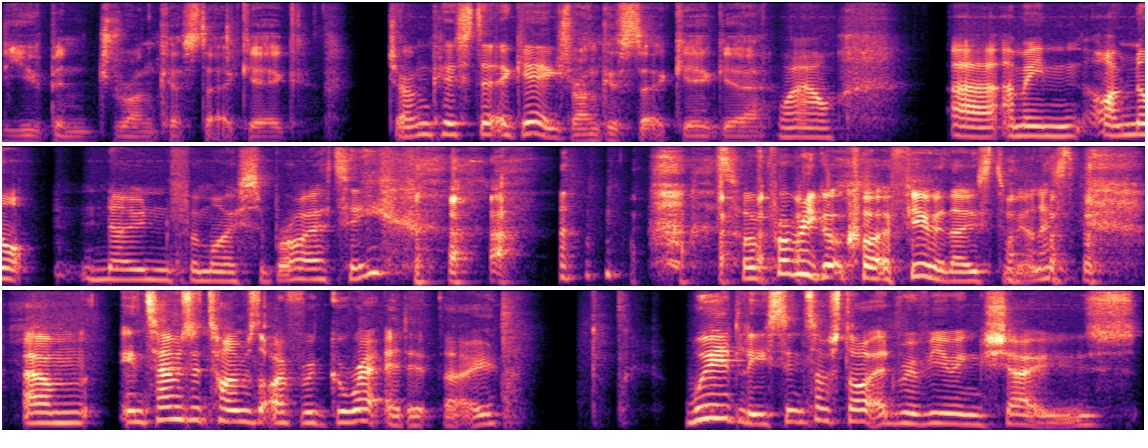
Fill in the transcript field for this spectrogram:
you've been drunkest at a gig? Drunkest at a gig. Drunkest at a gig, yeah. Wow. Uh, I mean, I'm not known for my sobriety. so I've probably got quite a few of those, to be honest. Um, in terms of times that I've regretted it, though, weirdly, since I've started reviewing shows,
